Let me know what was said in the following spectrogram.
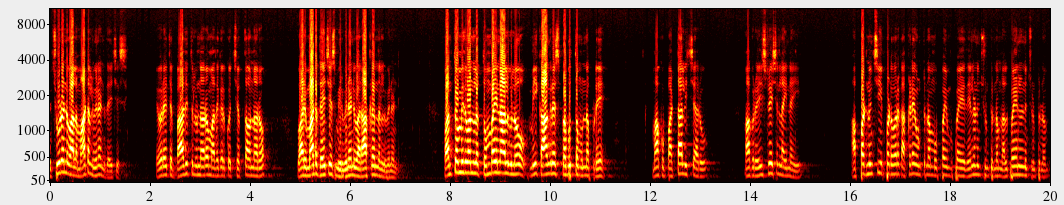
మీరు చూడండి వాళ్ళ మాటలు వినండి దయచేసి. ఎవరైతే బాధితులు ఉన్నారో మా దగ్గరకు వచ్చి చెప్తా ఉన్నారో వారి మాట దయచేసి మీరు వినండి వారి ఆక్రందనలు వినండి. పంతొమ్మిది వందల తొంభై నాలుగులో మీ కాంగ్రెస్ ప్రభుత్వం ఉన్నప్పుడే మాకు పట్టాలు ఇచ్చారు. మాకు రిజిస్ట్రేషన్లు అయినాయి. అప్పటి నుంచి ఇప్పటి వరకు అక్కడే ఉంటున్నాం. ముప్పై ముప్పై ఐదు ఏళ్ళ నుంచి ఉంటున్నాం. నలభై ఏళ్ళ నుంచి ఉంటున్నాం.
